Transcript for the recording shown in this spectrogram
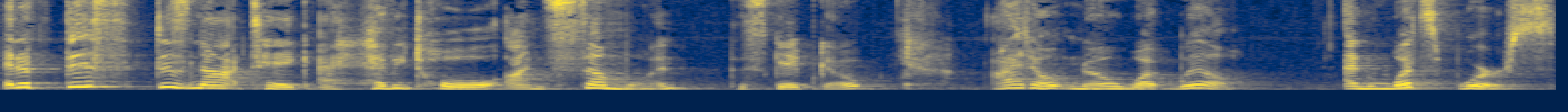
And if this does not take a heavy toll on someone, the scapegoat, I don't know what will. And what's worse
